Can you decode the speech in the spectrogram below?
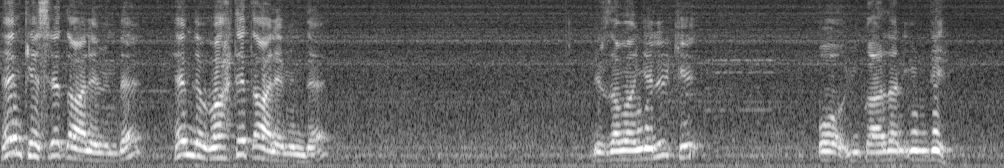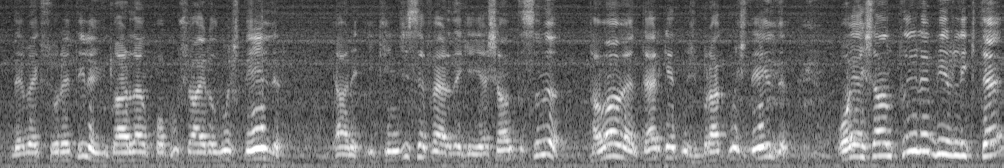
Hem kesret aleminde hem de vahdet aleminde bir zaman gelir ki o yukarıdan indi demek suretiyle yukarıdan kopmuş ayrılmış değildir. Yani ikinci seferdeki yaşantısını tamamen terk etmiş, bırakmış değildir. O yaşantıyla birlikte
